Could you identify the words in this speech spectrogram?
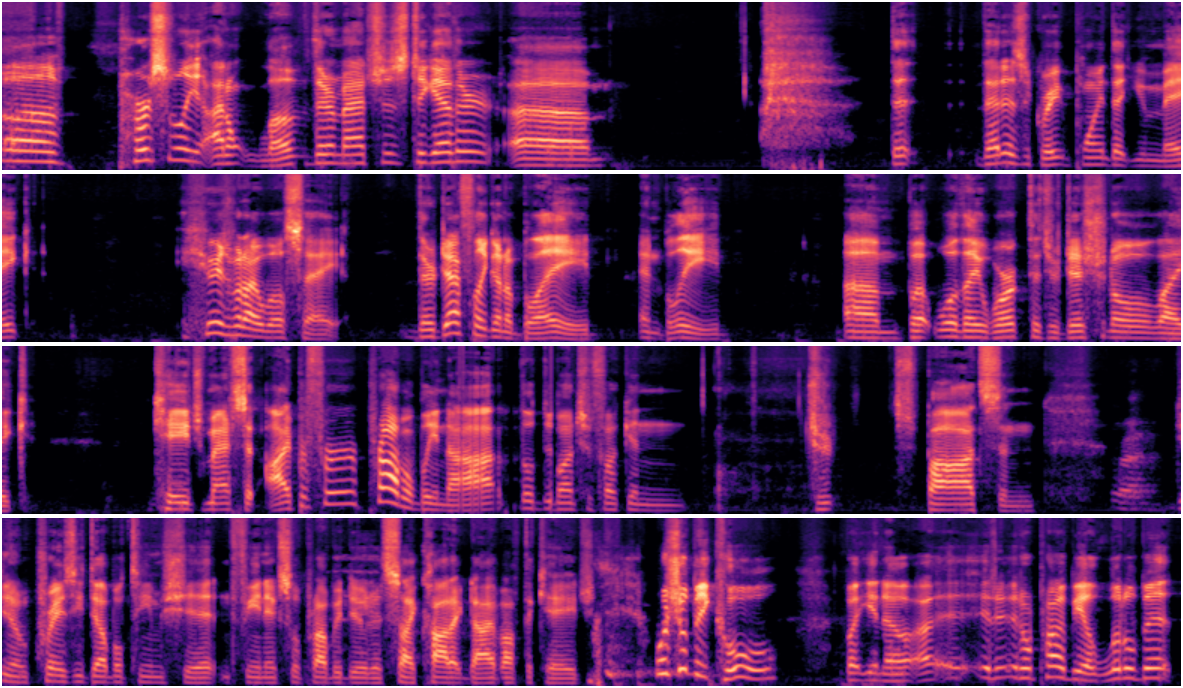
Uh, personally, I don't love their matches together. Um, that that is a great point that you make. Here's what I will say: they're definitely going to blade and bleed, um, but will they work the traditional like cage match that I prefer? Probably not. They'll do a bunch of fucking dr- spots and Right. you know crazy double team shit, and Phoenix will probably do a psychotic dive off the cage, which will be cool. But you know, uh, it, it'll probably be a little bit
